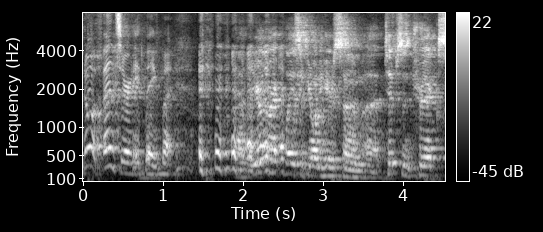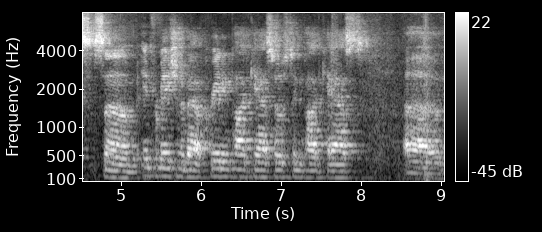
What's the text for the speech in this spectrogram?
no offense or anything, but Uh, you're in the right place if you want to hear some uh, tips and tricks, some information about creating podcasts, hosting podcasts, uh,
